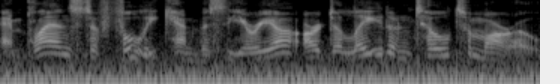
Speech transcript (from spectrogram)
and plans to fully canvass the area are delayed until tomorrow.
